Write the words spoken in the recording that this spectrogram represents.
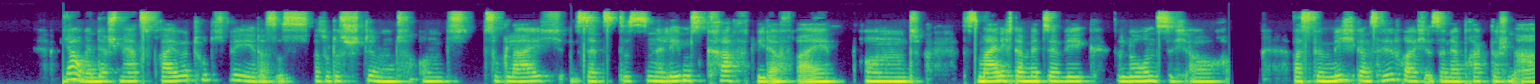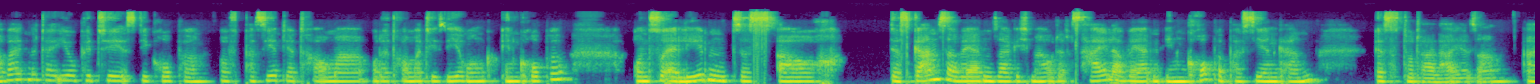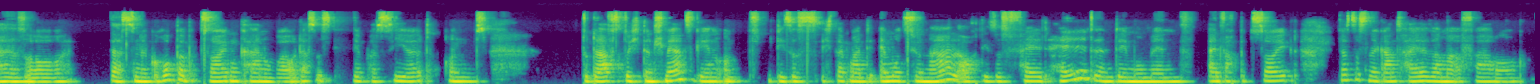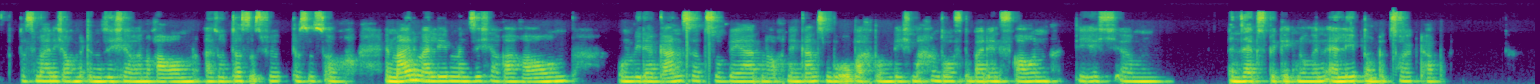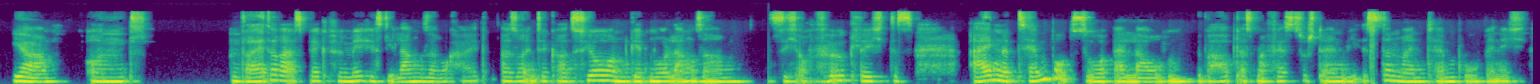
ja, wenn der Schmerz frei wird, tut's weh. Das ist, also das stimmt. Und zugleich setzt es eine Lebenskraft wieder frei. Und das meine ich damit, der Weg lohnt sich auch. Was für mich ganz hilfreich ist in der praktischen Arbeit mit der IOPT, ist die Gruppe. Oft passiert ja Trauma oder Traumatisierung in Gruppe. Und zu erleben, dass auch das Ganzerwerden, sage ich mal, oder das Heilerwerden in Gruppe passieren kann, ist total heilsam. Also, dass eine Gruppe bezeugen kann, wow, das ist dir passiert und du darfst durch den Schmerz gehen und dieses, ich sag mal, emotional auch dieses Feld hält in dem Moment, einfach bezeugt, das ist eine ganz heilsame Erfahrung. Das meine ich auch mit dem sicheren Raum. Also das ist für, das ist auch in meinem Erleben ein sicherer Raum, um wieder ganzer zu werden, auch in den ganzen Beobachtungen, die ich machen durfte bei den Frauen, die ich ähm, in Selbstbegegnungen erlebt und bezeugt habe. Ja, und ein weiterer Aspekt für mich ist die Langsamkeit. Also Integration geht nur langsam. Sich auch wirklich das eigene Tempo zu erlauben, überhaupt erstmal festzustellen, wie ist denn mein Tempo, wenn ich,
